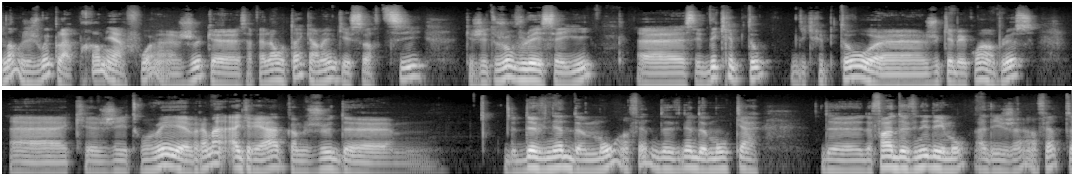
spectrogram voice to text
non, j'ai joué pour la première fois un jeu que ça fait longtemps quand même qui est sorti, que j'ai toujours voulu essayer. Euh, c'est Decrypto. Decrypto, euh, un jeu québécois en plus, que j'ai trouvé vraiment agréable comme jeu de, de devinette de mots, en fait, devinette de mots, de, faire deviner des mots à des gens, en fait.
